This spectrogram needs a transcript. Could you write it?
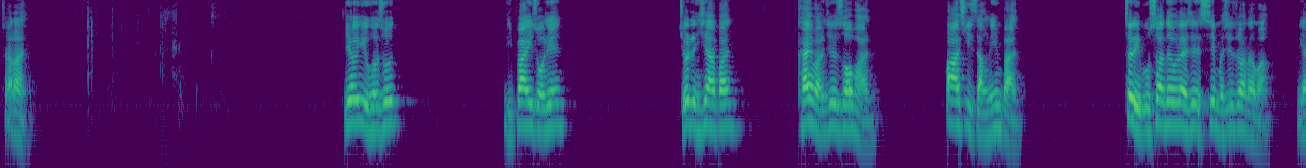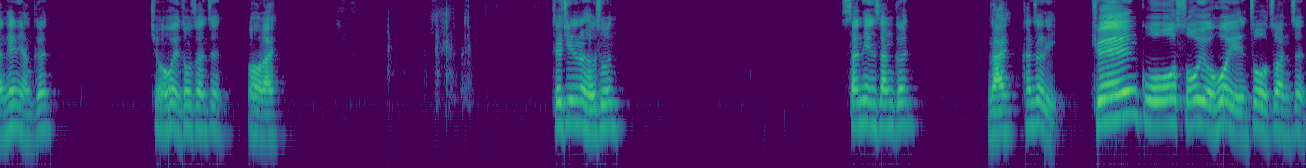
再来，六一五合春，礼拜一昨天九点下班，开盘就是收盘，霸气涨停板，这里不算对不对？这先买先赚的嘛，两天两根，全会做转正哦，来。在今天的合春，三天三更，来看这里，全国所有会员做转正，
